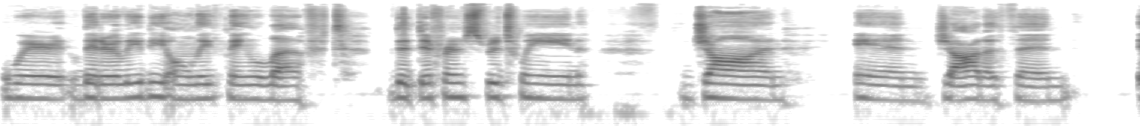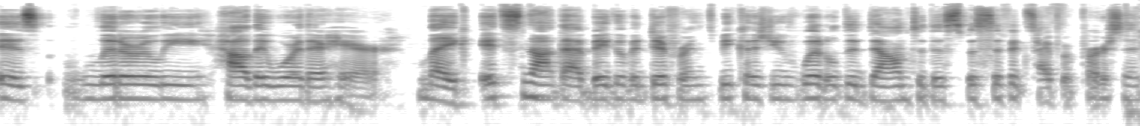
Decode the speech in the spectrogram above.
where literally the only thing left the difference between John and Jonathan is literally how they wore their hair. Like it's not that big of a difference because you've whittled it down to this specific type of person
